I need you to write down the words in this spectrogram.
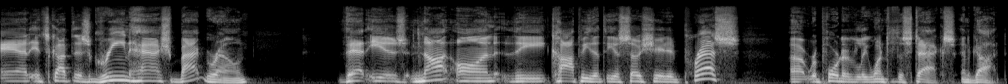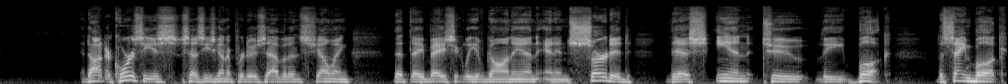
and it's got this green hash background that is not on the copy that the Associated Press uh, reportedly went to the stacks and got. And Dr. Corsi is, says he's going to produce evidence showing that they basically have gone in and inserted this into the book, the same book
